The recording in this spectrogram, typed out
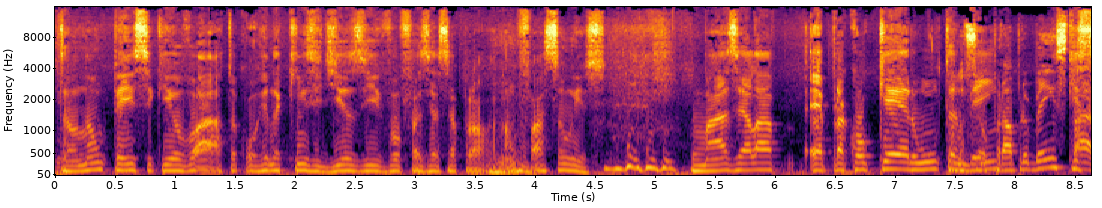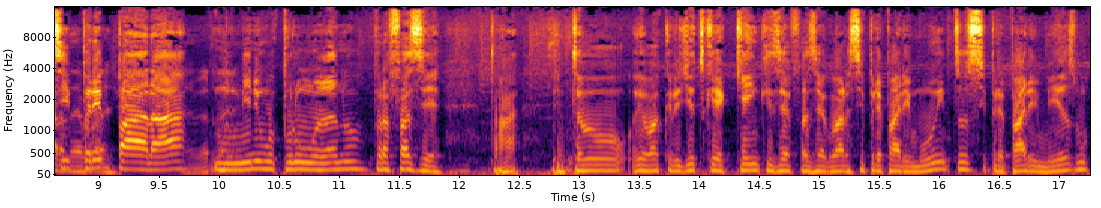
Então não pense que eu vou, ah, tô correndo há 15 dias e vou fazer essa prova. Não façam isso. Mas ela é para qualquer um também. O seu próprio bem-estar, que se né, preparar é no mínimo por um ano para fazer. Tá? Então eu acredito que quem quiser fazer agora se prepare muito, se prepare mesmo,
